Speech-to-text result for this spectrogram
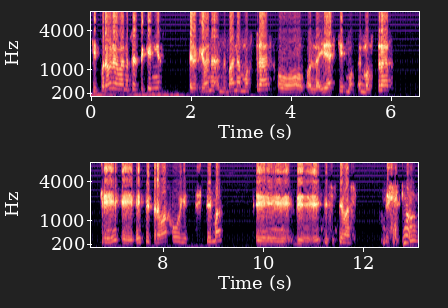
que por ahora van a ser pequeños, pero que van a, van a mostrar, o, la idea es que mostrar que eh, este trabajo y este sistema, eh, de este sistema de gestión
